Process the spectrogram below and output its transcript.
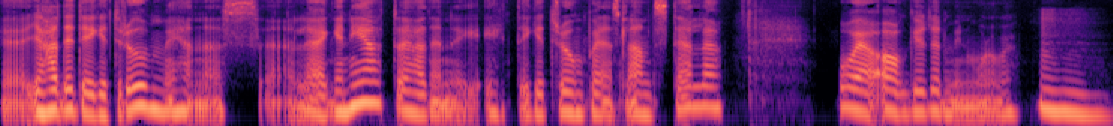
jag hade ett eget rum i hennes eh, lägenhet och jag hade ett eget rum på hennes landställe. Och jag avgudade min mormor. Mm.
